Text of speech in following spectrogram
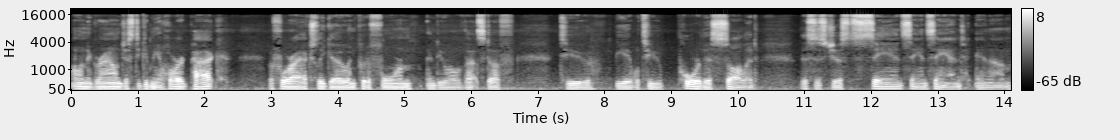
on the ground just to give me a hard pack before I actually go and put a form and do all of that stuff to be able to pour this solid this is just sand, sand, sand. And um,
